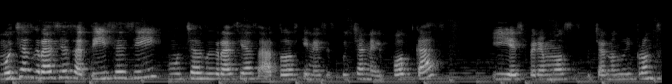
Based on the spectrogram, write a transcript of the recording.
Muchas gracias a ti, Ceci. Muchas gracias a todos quienes escuchan el podcast y esperemos escucharnos muy pronto.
